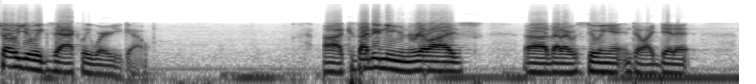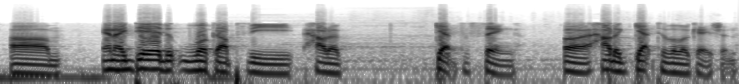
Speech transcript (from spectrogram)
show you exactly where you go. Because I didn't even realize uh, that I was doing it until I did it, um, and I did look up the how to get the thing, uh, how to get to the location.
